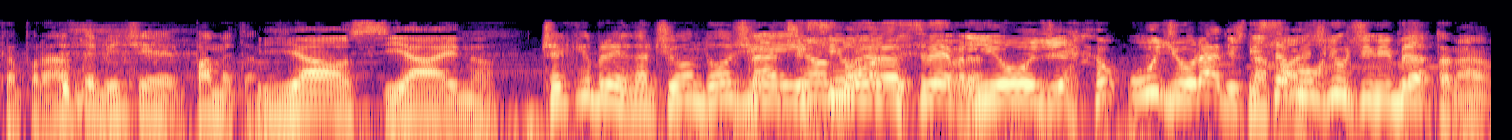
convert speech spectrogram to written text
kad poraste bit će pametan. Jao, sjajno. Čekaj bre, znači on dođe Znači i siluje na sve vrat. i uđe, uđe uradi I šta samo hoće. uključi vibrator. A,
